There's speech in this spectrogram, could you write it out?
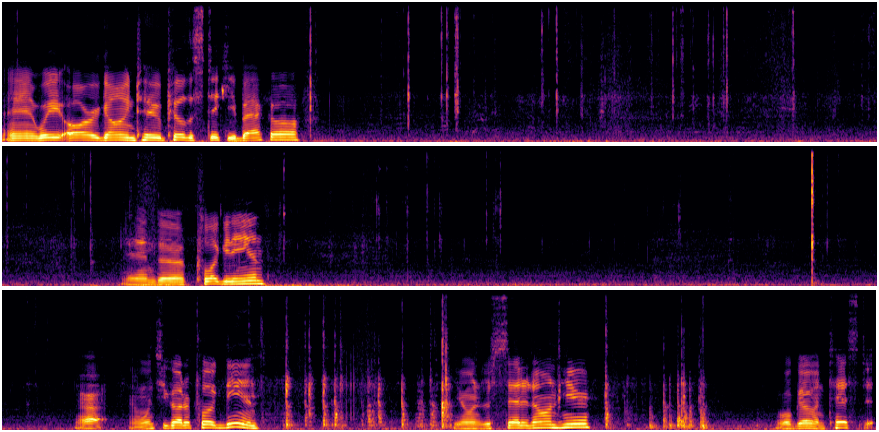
And we are going to peel the sticky back off. And uh, plug it in. Alright, and once you got her plugged in, you want to just set it on here. We'll go and test it.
